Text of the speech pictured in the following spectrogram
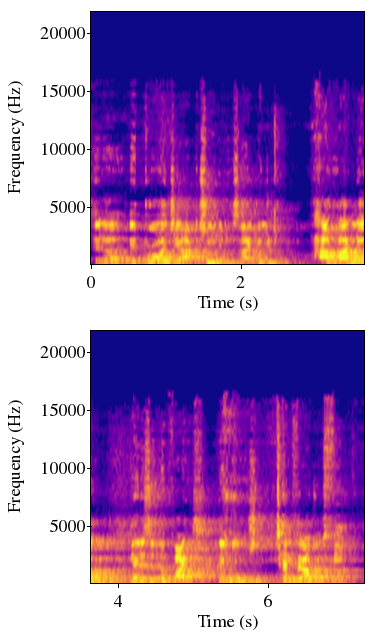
it, uh, it broadens your opportunities. Like when you, how do I know that it's a device that goes 10,000 feet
